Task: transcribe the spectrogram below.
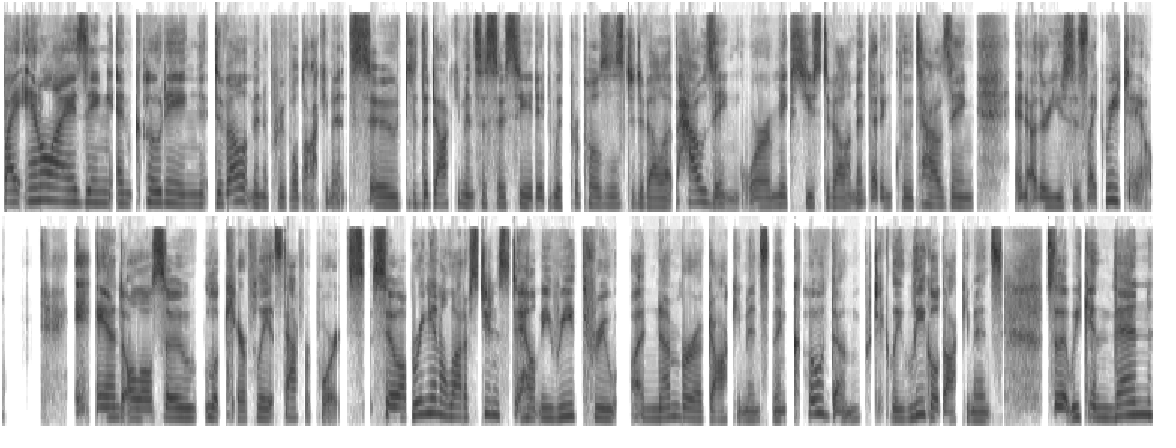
by analyzing and coding development approval documents. So, the documents associated with proposals to develop housing or mixed use development that includes housing and other uses like retail. And I'll also look carefully at staff reports. So I'll bring in a lot of students to help me read through a number of documents and then code them, particularly legal documents, so that we can then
